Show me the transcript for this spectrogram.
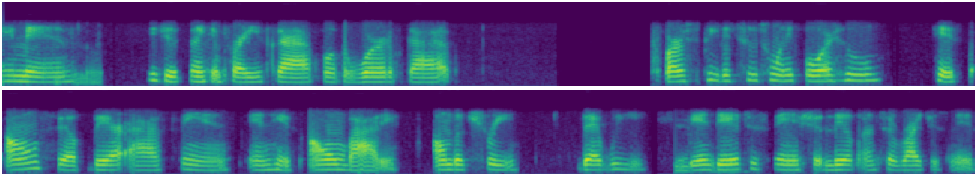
Amen. You, Lord. We just thank and praise God for the word of God. First Peter two twenty four, who his own self bear our sins in his own body on the tree, that we, being dead to sin, should live unto righteousness,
